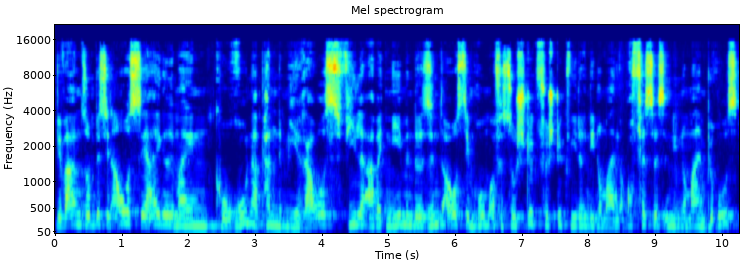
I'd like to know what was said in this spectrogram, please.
Wir waren so ein bisschen aus der allgemeinen Corona-Pandemie raus. Viele Arbeitnehmende sind aus dem Homeoffice so Stück für Stück wieder in die normalen Offices, in die normalen Büros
